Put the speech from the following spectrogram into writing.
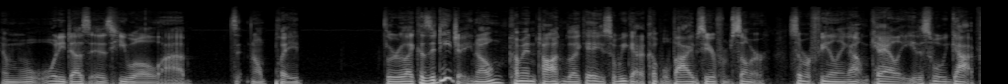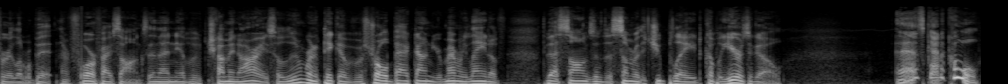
And w- what he does is he will, uh, you know, play through like as a DJ. You know, come in and talk and be like, hey, so we got a couple vibes here from summer, summer feeling out in Cali. This is what we got for a little bit. There are four or five songs, and then you'll come in. All right, so then we're gonna take a stroll back down your memory lane of the best songs of the summer that you played a couple years ago. And that's kind of cool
